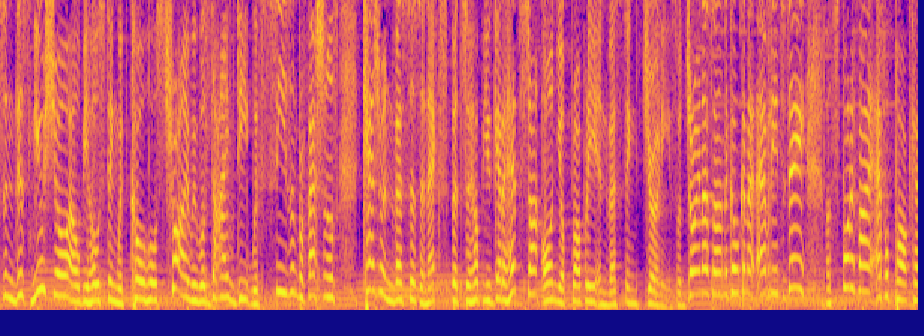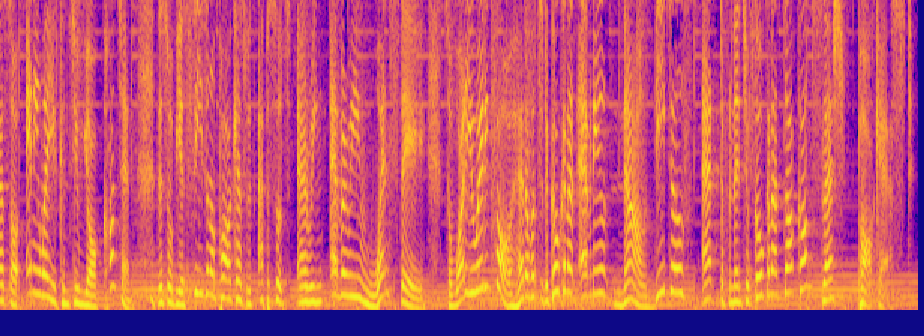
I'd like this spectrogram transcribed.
So in this new show I will be hosting with co-host Troy, we will dive deep with seasoned professionals, casual investors and experts to help you get a head start on your property investing journey. So join us on the Coconut Avenue today on Spotify, Apple Podcasts or anywhere you consume your content. This will be a seasonal podcast with episodes airing every Wednesday. So what are you waiting for? Head over to the Coconut Avenue now. Details at thefinancialcoconut.com slash podcast.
